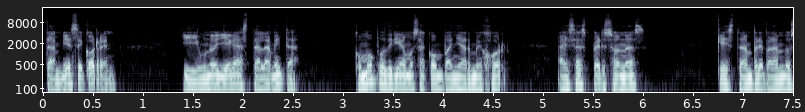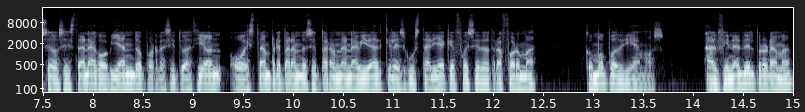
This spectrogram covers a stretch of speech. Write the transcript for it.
también se corren y uno llega hasta la meta. ¿Cómo podríamos acompañar mejor a esas personas que están preparándose o se están agobiando por la situación o están preparándose para una Navidad que les gustaría que fuese de otra forma? ¿Cómo podríamos? Al final del programa,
